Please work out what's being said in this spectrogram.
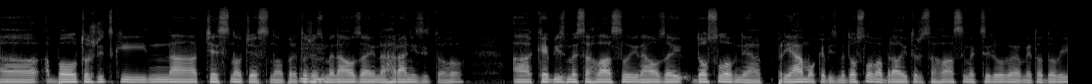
A, a bolo to vždycky na tesno, tesno, pretože mm-hmm. sme naozaj na hranici toho. A keby sme sa hlásili naozaj doslovne a priamo, keby sme doslova brali to, že sa hlásime k Cyrilovi a metodovi,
